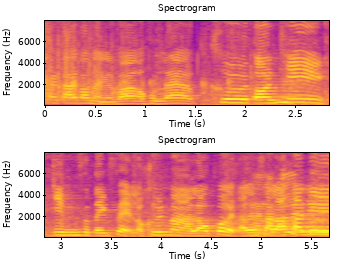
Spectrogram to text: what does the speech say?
ใครตายตอนไหนกันบ้าง เอาคนแรก คือตอนที่กินสเต็กเสร็จแล้วขึ้นมา เราเปิดอะไรสารคดี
